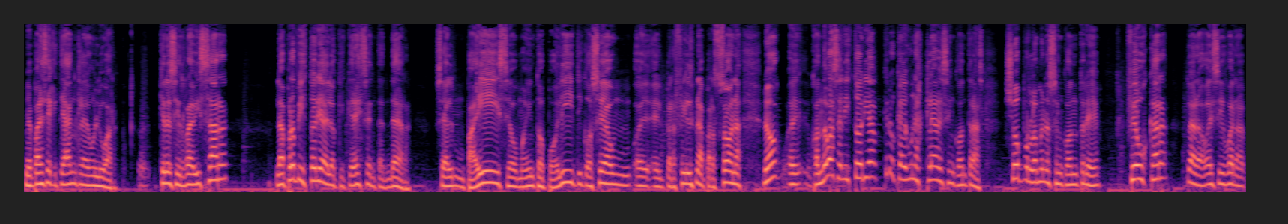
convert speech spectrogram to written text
me parece que te ancla en un lugar. Quiero decir, revisar la propia historia de lo que querés entender. Sea un país, sea un movimiento político, sea un- el, perfil de una persona. ¿no? Eh, cuando vas a la historia, creo que algunas claves encontrás. Yo por lo menos encontré. Fui a buscar, claro, decís, bueno,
